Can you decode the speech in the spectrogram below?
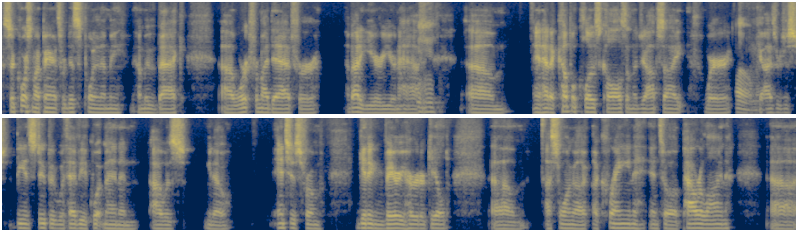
so of course, my parents were disappointed in me. I moved back. Uh, worked for my dad for about a year, year and a half, mm-hmm. um, and had a couple close calls on the job site where oh, guys were just being stupid with heavy equipment, and I was, you know, inches from getting very hurt or killed. Um, I swung a, a, crane into a power line. Uh,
